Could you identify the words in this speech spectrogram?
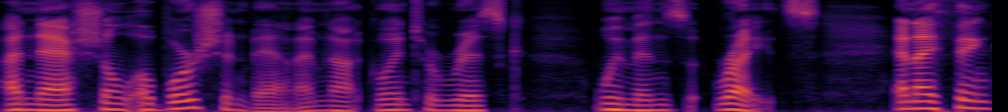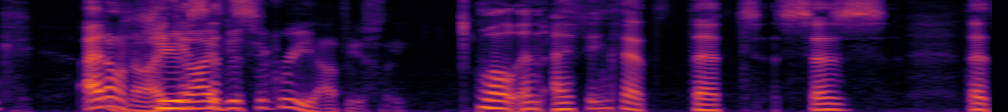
a national abortion ban. I'm not going to risk women's rights. And I think I don't know. She I guess and I disagree, obviously. Well, and I think that that says that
